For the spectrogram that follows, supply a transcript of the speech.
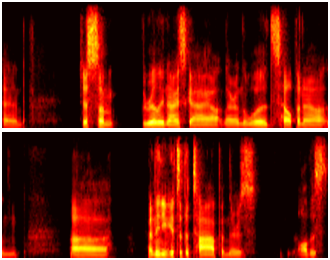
And just some really nice guy out there in the woods helping out. And uh and then you get to the top and there's all this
